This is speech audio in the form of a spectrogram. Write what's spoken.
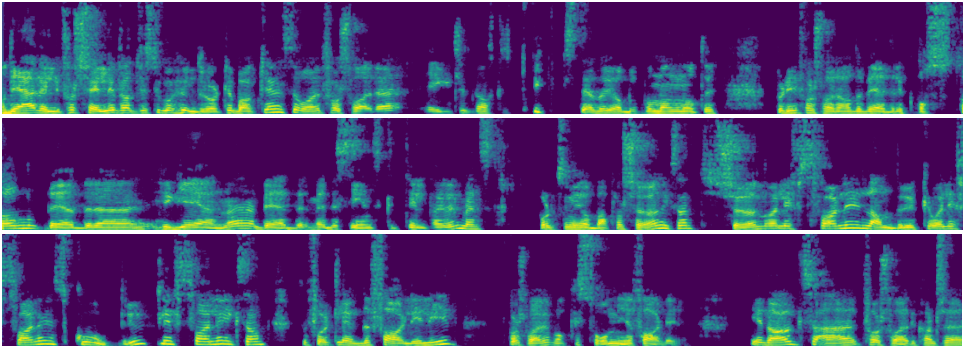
Og Det er veldig forskjellig, for Hvis du går 100 år tilbake, så var Forsvaret egentlig et ganske trygt sted å jobbe på mange måter. Fordi Forsvaret hadde bedre kosthold, bedre hygiene, bedre medisinske tilfeller. mens folk som jobba på sjøen. Ikke sant? Sjøen var livsfarlig, landbruket var livsfarlig, skogbruk livsfarlig. Ikke sant? Så folk levde farlige liv. Forsvaret var ikke så mye farligere. I dag så er Forsvaret kanskje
